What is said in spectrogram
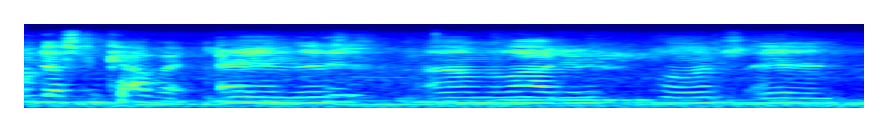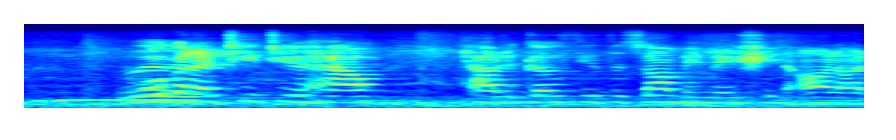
I'm Dustin Calvert, And this, I'm Elijah Hunts, and we're gonna teach you how how to go through the zombie mission on our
